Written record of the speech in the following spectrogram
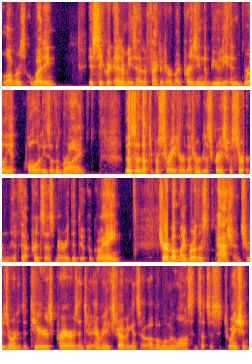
lover's wedding. His secret enemies had affected her by praising the beauty and brilliant qualities of the bride. This is enough to persuade her that her disgrace was certain if that princess married the Duke of Guyenne. Sure about my brother's passion, she resorted to tears, prayers, and to every extravagance of a woman lost in such a situation.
